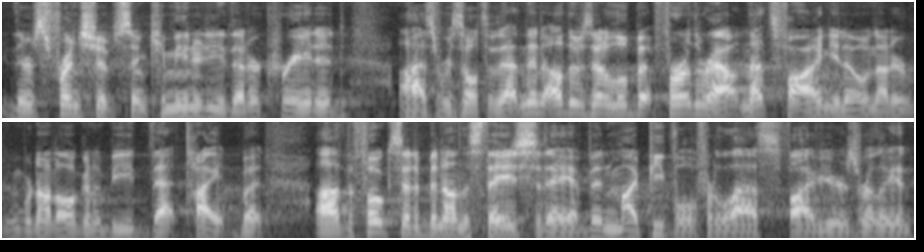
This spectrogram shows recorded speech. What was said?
there's friendships and community that are created uh, as a result of that. And then others that are a little bit further out, and that's fine, you know, not, we're not all going to be that tight. But uh, the folks that have been on the stage today have been my people for the last five years, really, and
